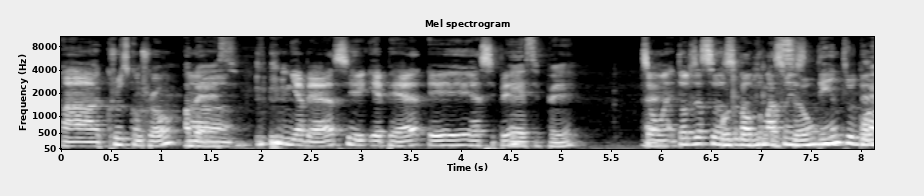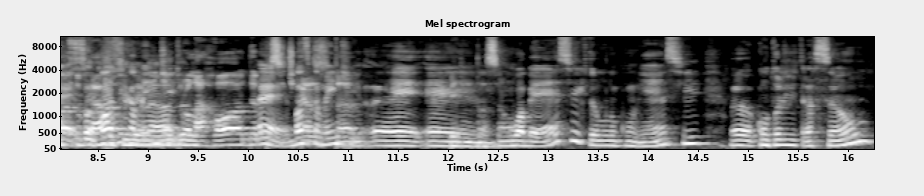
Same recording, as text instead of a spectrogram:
A Cruise Control. ABS. A IABS, EPE, ESP. ESP. São é, todas essas automações dentro do, É, do carro. basicamente- Controlar a roda, É, basicamente tá- é, é o ABS, que todo mundo conhece, ah, controle de tração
